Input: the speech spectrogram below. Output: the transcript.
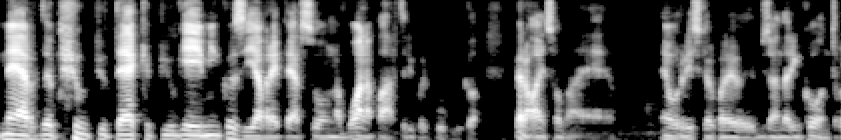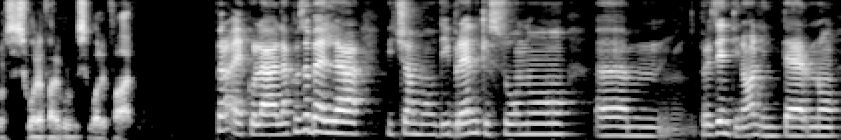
nerd, più, più tech, più gaming, così avrei perso una buona parte di quel pubblico. Però, insomma, è, è un rischio al quale bisogna andare incontro se si vuole fare quello che si vuole fare. Però ecco, la, la cosa bella, diciamo, dei brand che sono um, presenti no, all'interno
